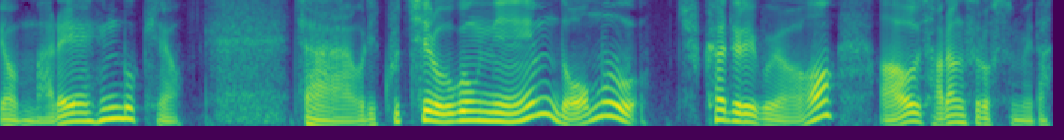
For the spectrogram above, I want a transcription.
연말에 행복해요. 자, 우리 9750님 너무 축하드리고요. 아우, 자랑스럽습니다.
